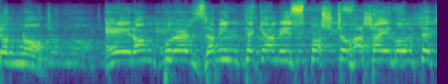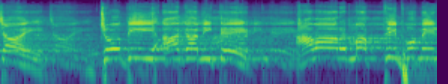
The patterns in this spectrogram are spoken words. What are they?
জন্য, এই রংপুরের জমিন থেকে আমি স্পষ্ট ভাষায় বলতে চাই যদি আগামীতে আমার মাতৃভূমির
